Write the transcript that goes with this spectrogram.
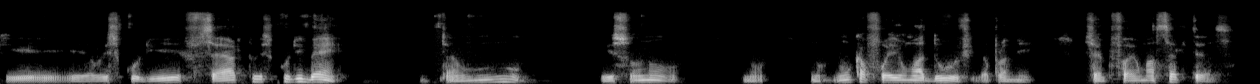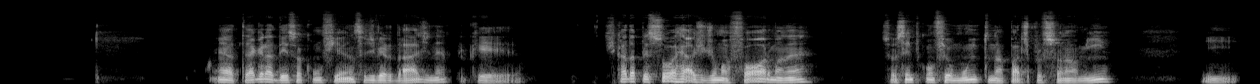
que eu escolhi certo, escolhi bem. Então, isso não, não, nunca foi uma dúvida para mim, sempre foi uma certeza. É, até agradeço a confiança de verdade, né? Porque cada pessoa reage de uma forma, né? O senhor sempre confiou muito na parte profissional minha e,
